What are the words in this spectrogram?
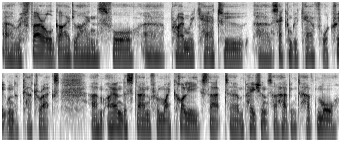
uh, referral guidelines for uh, primary care to uh, secondary care for treatment of cataracts, um, I understand from my colleagues that um, patients are having to have more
